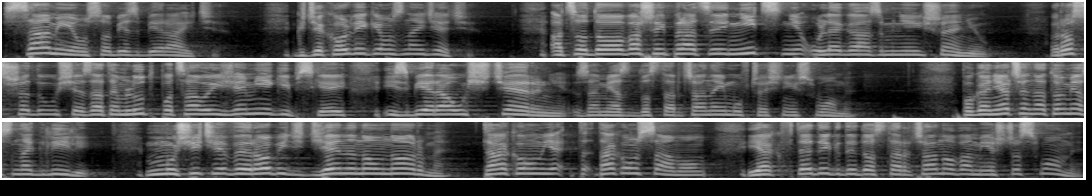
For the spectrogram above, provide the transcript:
sami ją sobie zbierajcie, gdziekolwiek ją znajdziecie. A co do waszej pracy, nic nie ulega zmniejszeniu. Rozszedł się zatem lud po całej ziemi egipskiej i zbierał ścierń zamiast dostarczanej mu wcześniej słomy. Poganiacze natomiast naglili: Musicie wyrobić dzienną normę taką, taką samą, jak wtedy, gdy dostarczano wam jeszcze słomy.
